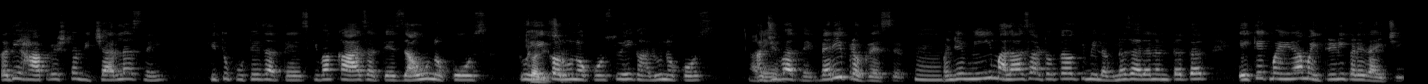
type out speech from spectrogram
कधी हा प्रश्न विचारलाच नाही की तू कुठे जातेस किंवा का जातेस जाऊ नकोस तू हे कधीच करू नकोस तू हे घालू नकोस अरे. अजिबात नाही व्हेरी प्रोग्रेसिव्ह हम्म. म्हणजे मी मला असं आठवतं की मी लग्न झाल्यानंतर तर एक एक महिना मैत्रिणीकडे राहायची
